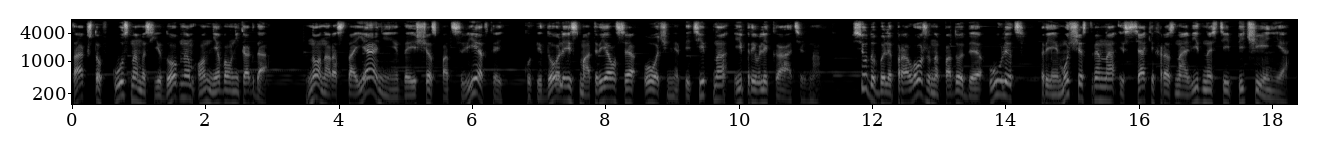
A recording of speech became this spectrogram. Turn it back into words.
Так что вкусным и съедобным он не был никогда. Но на расстоянии, да еще с подсветкой, Купидолий смотрелся очень аппетитно и привлекательно. Всюду были проложены подобия улиц, преимущественно из всяких разновидностей печенья –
